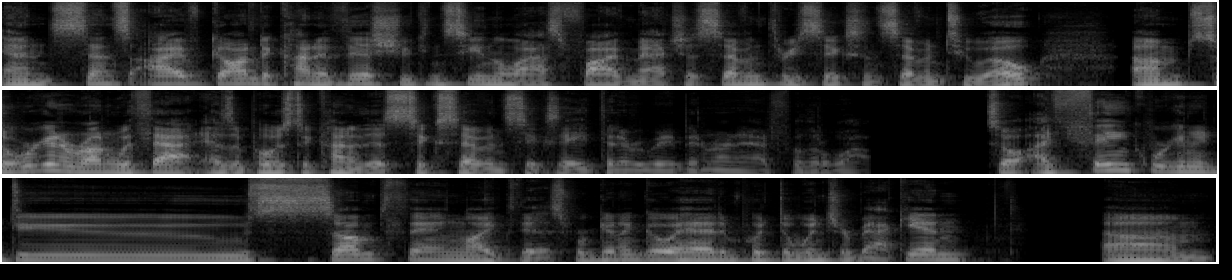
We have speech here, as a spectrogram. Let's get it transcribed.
And since I've gone to kind of this, you can see in the last five matches, 736 and 720. Um, so we're going to run with that as opposed to kind of this 6768 that everybody been running at for a little while. So I think we're going to do something like this. We're going to go ahead and put De Winter back in. Um,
